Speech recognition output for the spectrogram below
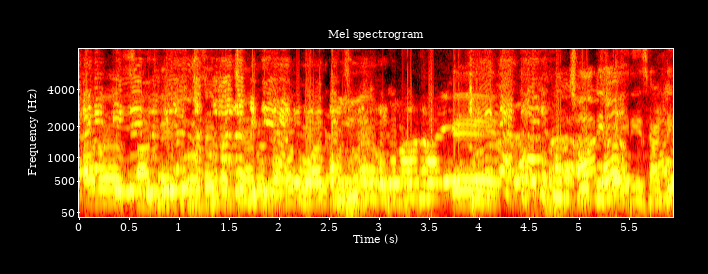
ਔਰ ਸਾਡੇ ਛੋਟੇ ਬੱਚਿਆਂ ਨੂੰ ਬਹੁਤ ਮਨ ਖੁਸ਼ ਹੋਇਆ ਕਿ ਛੋਟੀ ਪੀੜ੍ਹੀ ਸਾਡੀ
